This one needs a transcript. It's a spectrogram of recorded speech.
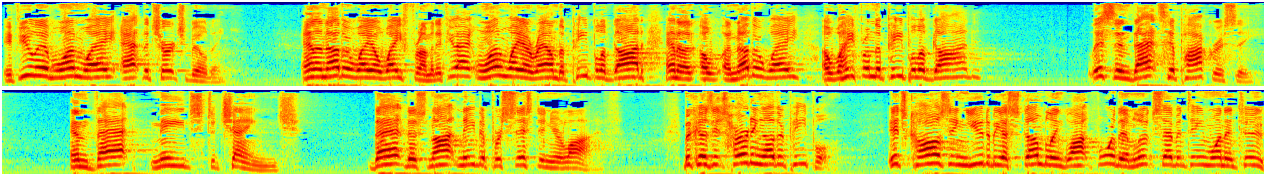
if you live one way at the church building and another way away from it, if you act one way around the people of God and a, a, another way away from the people of God, listen, that's hypocrisy. And that needs to change. That does not need to persist in your life because it's hurting other people. It's causing you to be a stumbling block for them. Luke 17, 1 and 2.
